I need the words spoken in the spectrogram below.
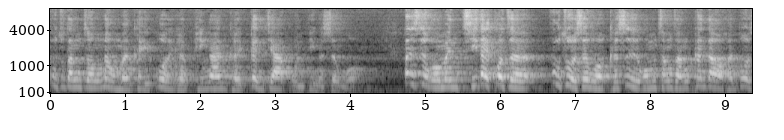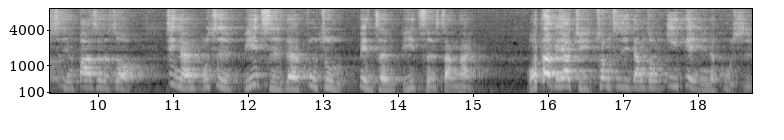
付出当中，那我们可以过一个平安、可以更加稳定的生活。但是我们期待过着富足的生活，可是我们常常看到很多事情发生的时候，竟然不是彼此的付出变成彼此的伤害。我特别要举创世纪当中伊甸园的故事，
